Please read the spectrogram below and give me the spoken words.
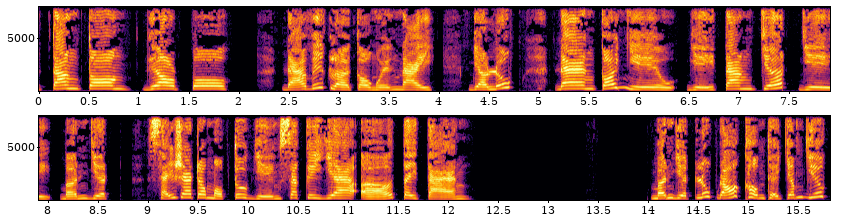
Tăng Ton Galpo đã viết lời cầu nguyện này vào lúc đang có nhiều vị tăng chết vì bệnh dịch xảy ra trong một tu viện Sakya ở Tây Tạng. Bệnh dịch lúc đó không thể chấm dứt,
